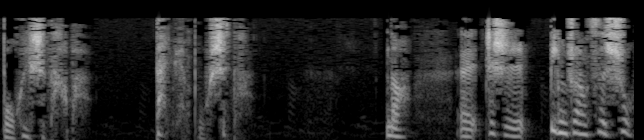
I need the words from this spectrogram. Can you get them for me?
不会是他吧？但愿不是他。喏，呃，这是病状自述。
